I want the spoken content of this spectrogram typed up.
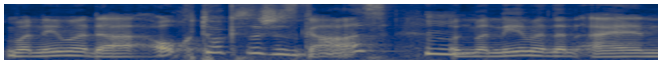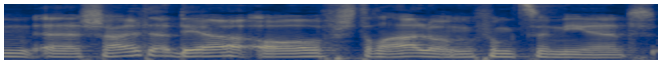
man nehme da auch toxisches Gas und man nehme dann einen äh, Schalter, der auf Strahlung funktioniert.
